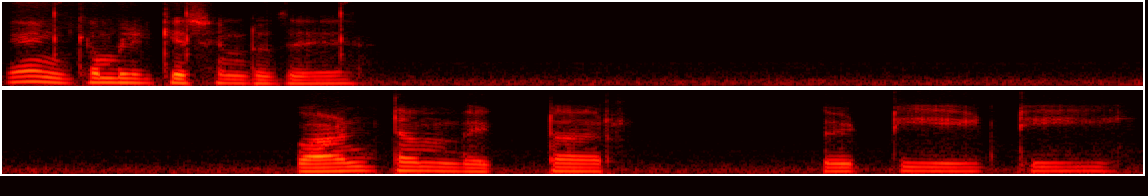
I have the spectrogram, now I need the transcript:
ஏன் இன்கம்ப்ளீட் கேஸ்ன்றது quantum vector 3080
